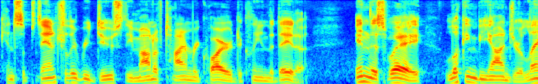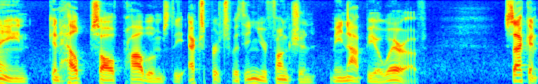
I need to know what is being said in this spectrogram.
can substantially reduce the amount of time required to clean the data. In this way, looking beyond your lane can help solve problems the experts within your function may not be aware of. Second,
